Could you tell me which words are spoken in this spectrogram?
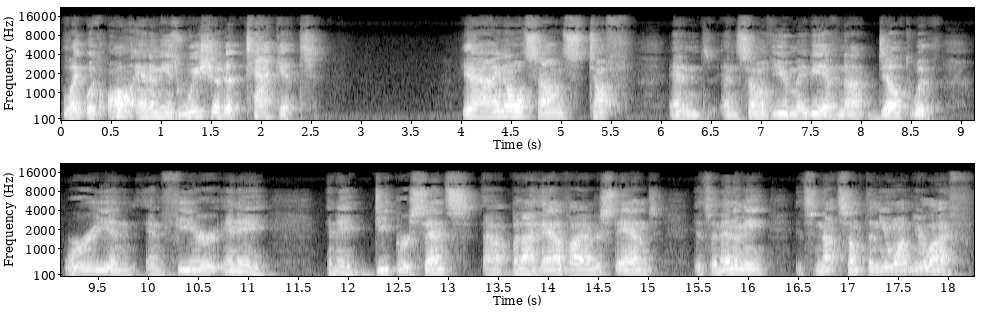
like with all enemies, we should attack it. Yeah, I know it sounds tough, and, and some of you maybe have not dealt with worry and, and fear in a, in a deeper sense, uh, but I have, I understand. It's an enemy. It's not something you want in your life.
